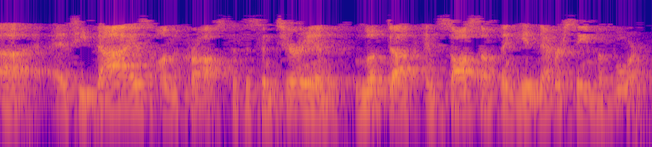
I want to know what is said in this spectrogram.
uh, as he dies on the cross, that the centurion looked up and saw something he had never seen before.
